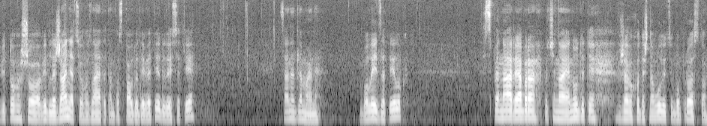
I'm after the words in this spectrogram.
від того, що від лежання цього, знаєте, там поспав до 9, до 10. Це не для мене. Болить затилок. Спина, ребра починає нудити. Вже виходиш на вулицю, бо просто.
